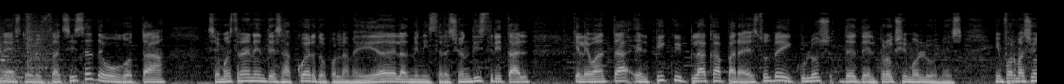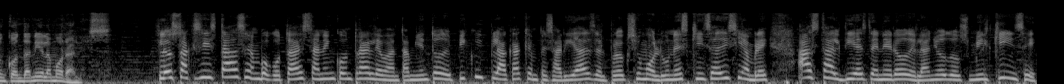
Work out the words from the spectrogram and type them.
Y escuchen esto, los taxistas de Bogotá se muestran en desacuerdo por la medida de la administración distrital que levanta el pico y placa para estos vehículos desde el próximo lunes. Información con Daniela Morales. Los taxistas en Bogotá están en contra del levantamiento de pico y placa que empezaría desde el próximo lunes 15 de diciembre hasta el 10 de enero del año 2015.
